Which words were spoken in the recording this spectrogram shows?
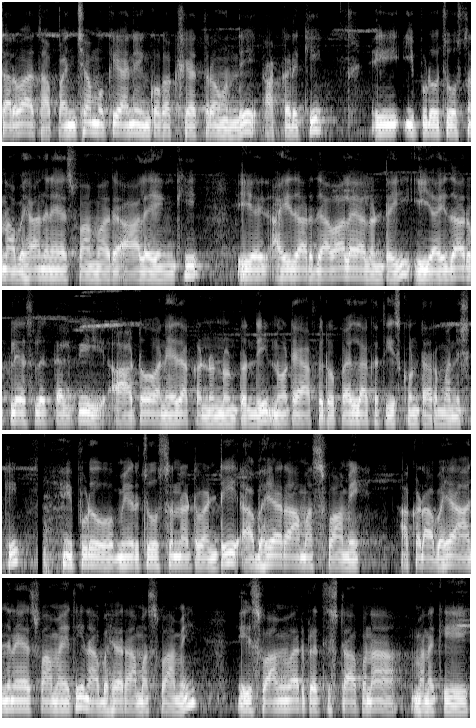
తర్వాత పంచముఖి అని ఇంకొక క్షేత్రం ఉంది. అక్కడికి ఈ ఇప్పుడు చూస్తున్న అభయాంజనేయ స్వామి వారి ఆలయంకి ఈ ఐదారు దేవాలయాలు ఉంటాయి. ఈ ఐదారు ప్లేసులకు కలిపి ఆటో అనేది అక్కడ నుండి ఉంటుంది. నూట యాభై రూపాయల దాకా తీసుకుంటారు మనిషికి. ఇప్పుడు మీరు చూస్తున్నటువంటి అభయరామస్వామి అక్కడ అభయ ఆంజనేయ స్వామి అయితే ఈయన అభయ రామస్వామి ఈ స్వామివారి ప్రతిష్టాపన మనకి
